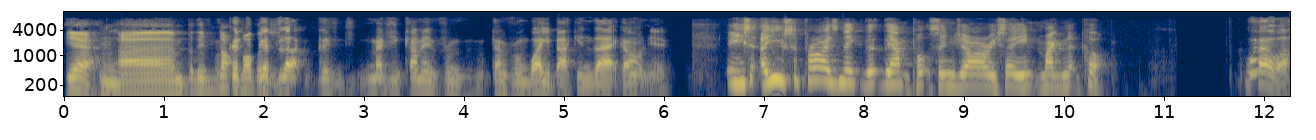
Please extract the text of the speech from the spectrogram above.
yeah, Hmm. um, but they've not good, bothered. good luck. Good. Imagine coming from coming from way back in that, can't you? Are you, are you surprised, Nick, that they haven't put Sinjari saying Magnet Cup? Well, uh,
